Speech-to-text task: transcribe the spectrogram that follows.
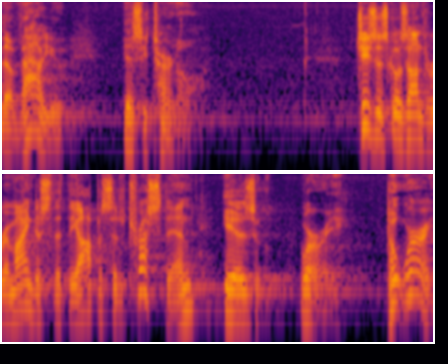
The value is eternal. Jesus goes on to remind us that the opposite of trust then is worry. Don't worry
